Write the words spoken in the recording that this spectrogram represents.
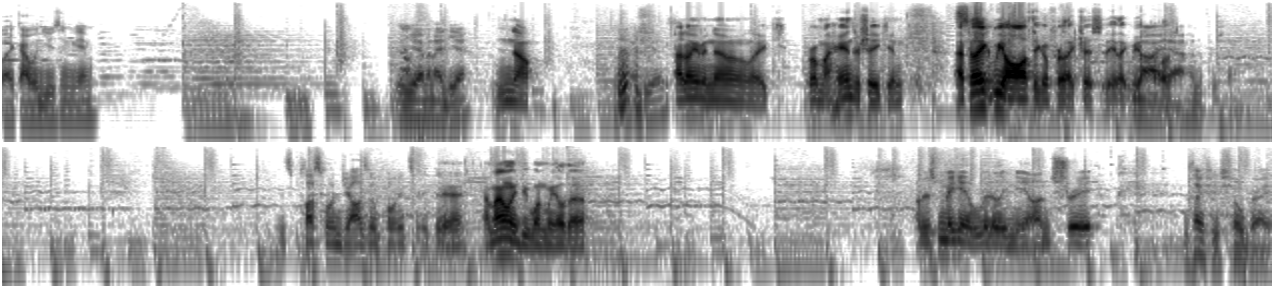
like I would use in game. Do you have an idea? No, No ideas? I don't even know. Like, bro, my hands are shaking. I feel like we all have to go for electricity. Like we No, all. yeah, 100%. It's plus one Jazo points right there. Yeah. I might only do one wheel though. I'm just making it literally neon straight. It's actually so bright.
